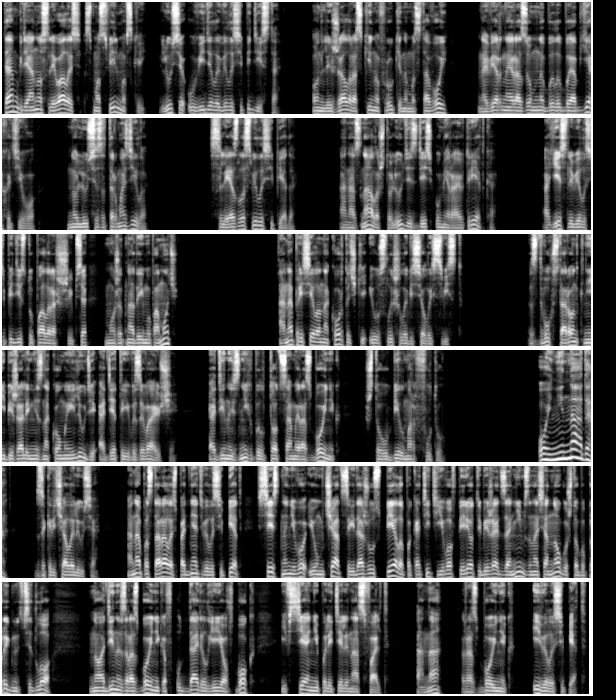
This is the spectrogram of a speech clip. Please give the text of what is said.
Там, где оно сливалось с Мосфильмовской, Люся увидела велосипедиста. Он лежал, раскинув руки на мостовой. Наверное, разумно было бы объехать его, но Люся затормозила. Слезла с велосипеда. Она знала, что люди здесь умирают редко. А если велосипедист упал и расшибся, может, надо ему помочь? Она присела на корточки и услышала веселый свист. С двух сторон к ней бежали незнакомые люди, одетые вызывающе. Один из них был тот самый разбойник, что убил Марфуту. «Ой, не надо!» — закричала Люся. Она постаралась поднять велосипед, сесть на него и умчаться, и даже успела покатить его вперед и бежать за ним, занося ногу, чтобы прыгнуть в седло. Но один из разбойников ударил ее в бок, и все они полетели на асфальт. Она, разбойник и велосипед.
